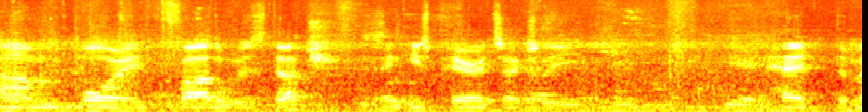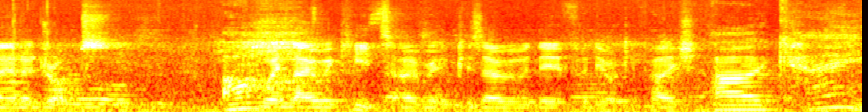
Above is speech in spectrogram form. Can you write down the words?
Um, my father was Dutch, and his parents actually had the Manna drops Oh. when they were kids over because they were there for the occupation. Okay.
